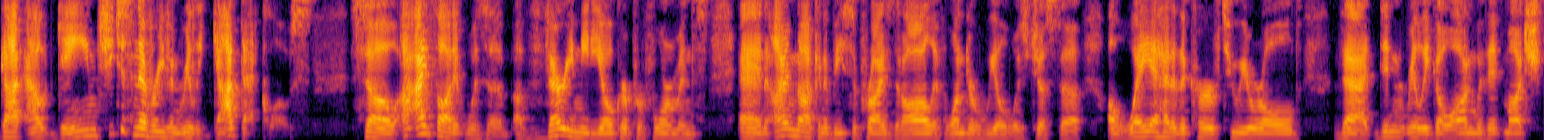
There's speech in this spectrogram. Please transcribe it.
got out gamed. She just never even really got that close. So I, I, thought it was a, a, very mediocre performance, and I'm not going to be surprised at all if Wonder Wheel was just a, a way ahead of the curve two year old that didn't really go on with it much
